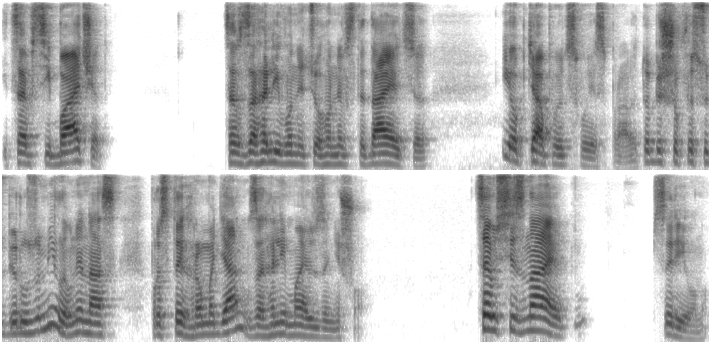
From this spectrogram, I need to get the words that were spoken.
і це всі бачать. Це взагалі вони цього не встидаються і обтяпують свої справи. Тобі, щоб ви собі розуміли, вони нас, простих громадян, взагалі мають за ніщо. Це всі знають ну, все рівно.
